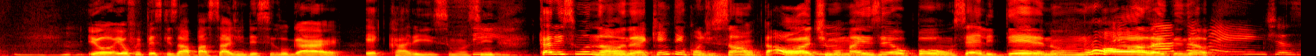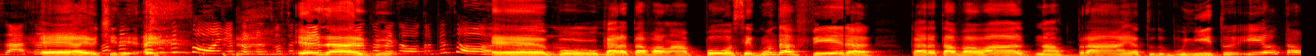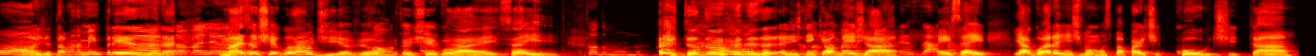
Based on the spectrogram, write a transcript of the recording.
Eu, eu fui pesquisar a passagem desse lugar, é caríssimo, assim. Sim. Caríssimo não, né? Quem tem condição, tá ótimo. Mas eu, pô, um CLT, não, não rola, entendeu? Exatamente, exatamente. É, aí eu Você- tirei- Você sonha, pelo menos você conhece Exato. outra pessoa. É, né? pô, o cara tava lá, pô, segunda-feira, o cara tava lá na praia, tudo bonito, e eu tava onde? Eu tava na minha empresa, Ah, né? trabalhando. Mas eu chego lá um dia, viu? Com eu chego lá, é isso aí. Todo mundo. Todo mundo, a gente tem que almejar. É isso aí. E agora, gente, vamos pra parte coach, tá?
